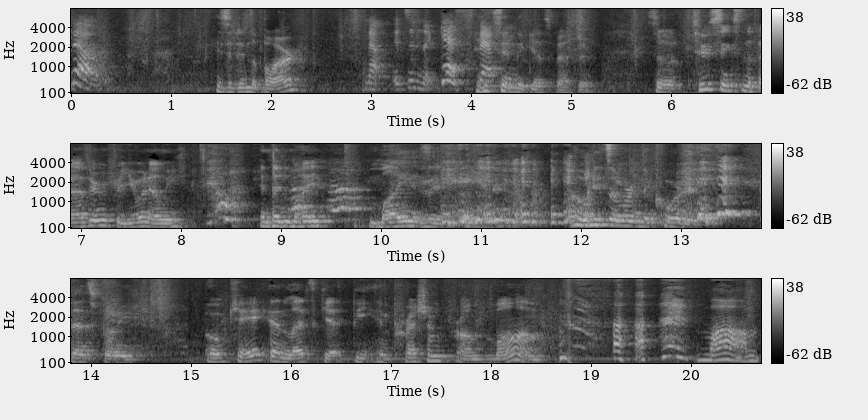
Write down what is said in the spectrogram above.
No, Is it in the bar? No, it's in the guest bathroom. It's in the guest bathroom. So two sinks in the bathroom for you and Ellie, and then mine, mine is in here. Oh, it's over in the corner. That's funny. Okay, and let's get the impression from mom. Mom,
